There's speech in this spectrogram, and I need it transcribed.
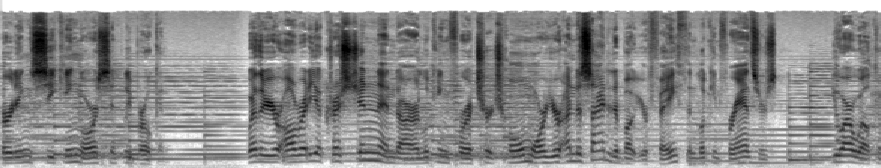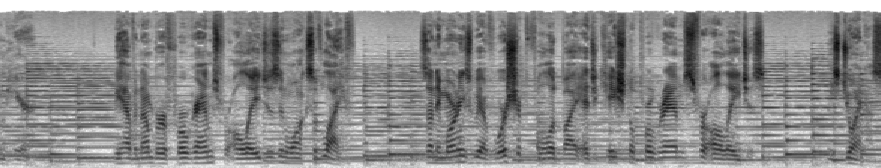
hurting, seeking, or simply broken. Whether you're already a Christian and are looking for a church home, or you're undecided about your faith and looking for answers, you are welcome here. We have a number of programs for all ages and walks of life. Sunday mornings we have worship followed by educational programs for all ages. Please join us.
